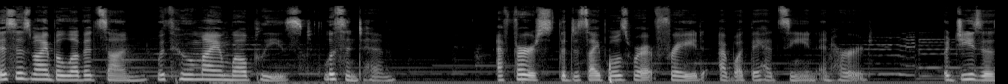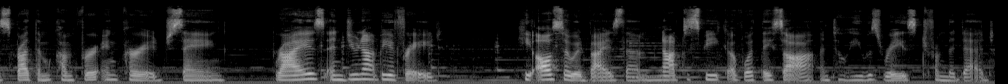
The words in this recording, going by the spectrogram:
This is my beloved Son, with whom I am well pleased. Listen to him. At first, the disciples were afraid at what they had seen and heard. But Jesus brought them comfort and courage, saying, Rise and do not be afraid. He also advised them not to speak of what they saw until he was raised from the dead.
